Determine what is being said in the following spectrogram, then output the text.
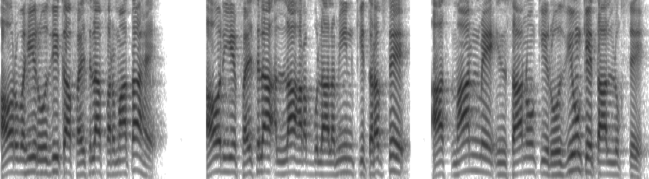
اور وہی روزی کا فیصلہ فرماتا ہے اور یہ فیصلہ اللہ رب العالمین کی طرف سے آسمان میں انسانوں کی روزیوں کے تعلق سے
